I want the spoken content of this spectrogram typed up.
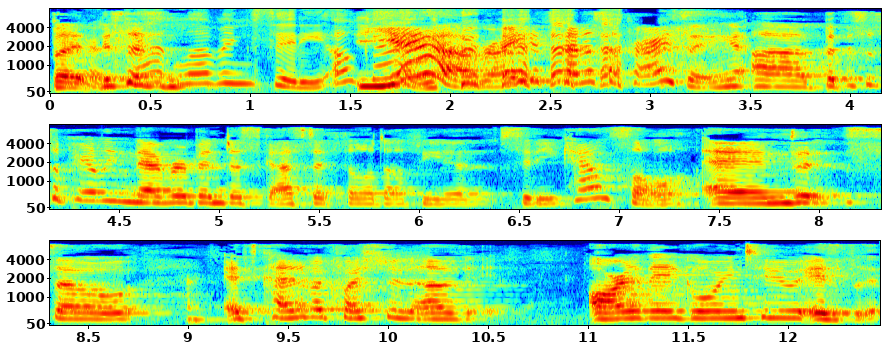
But this a is cat-loving city. Okay. yeah, right. It's kind of surprising. Uh, but this has apparently never been discussed at Philadelphia City Council, and so it's kind of a question of are they going to is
